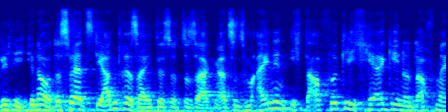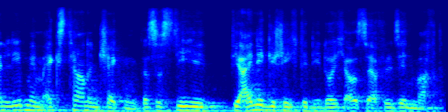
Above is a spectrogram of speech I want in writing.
Richtig, genau. Das wäre jetzt die andere Seite sozusagen. Also zum einen, ich darf wirklich hergehen und darf mein Leben im Externen checken. Das ist die, die eine Geschichte, die durchaus sehr viel Sinn macht.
